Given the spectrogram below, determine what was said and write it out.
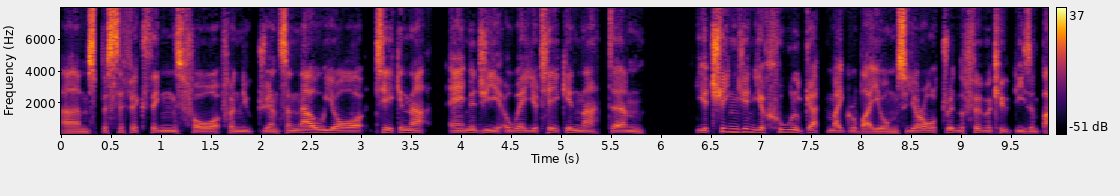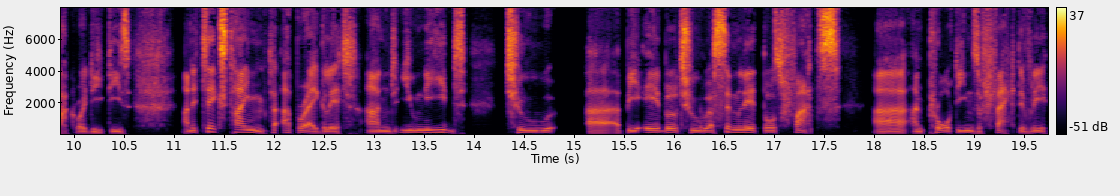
um, specific things for, for nutrients. And now you're taking that energy away. You're taking that, um, you're changing your whole gut microbiome. So you're altering the firmicutes and bacteroidetes. And it takes time to upregulate. And you need to uh, be able to assimilate those fats uh, and proteins effectively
